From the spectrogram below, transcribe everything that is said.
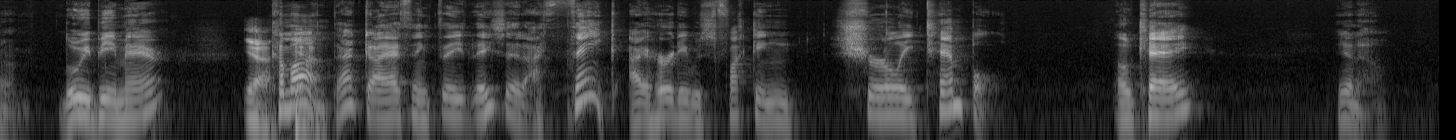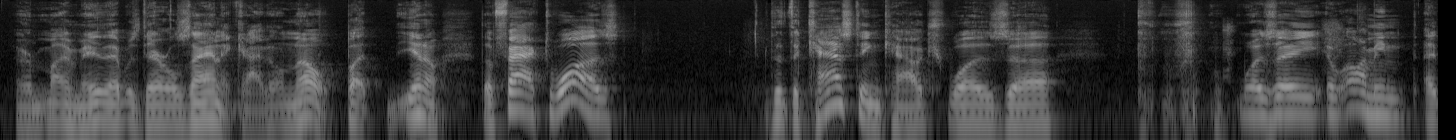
um, Louis B. Mayer. yeah, Come yeah. on, that guy. I think they they said. I think I heard he was fucking Shirley Temple. Okay, you know, or my- maybe that was Darryl Zanuck. I don't know, but you know, the fact was that the casting couch was uh, was a well. I mean, uh,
